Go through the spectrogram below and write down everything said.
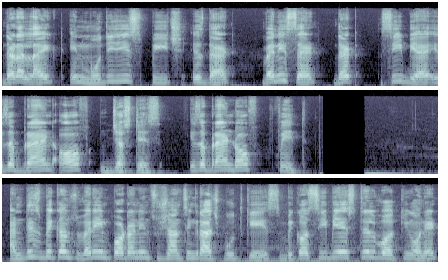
that I liked in Modi ji's speech is that when he said that CBI is a brand of justice, is a brand of faith. And this becomes very important in Sushant Singh Rajput case because CBI is still working on it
